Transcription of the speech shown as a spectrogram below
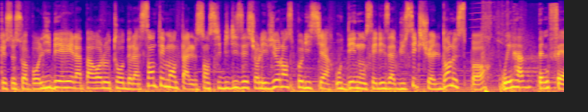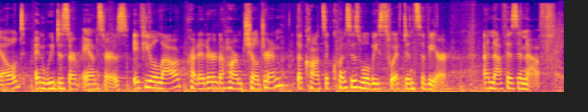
Que ce soit pour libérer la parole autour de la santé mentale, sensibiliser sur les violences policières ou dénoncer les abus sexuels dans le sport. We have been failed and we deserve answers. If you allow a predator to harm children, the consequences will be swift and severe. Enough is enough.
